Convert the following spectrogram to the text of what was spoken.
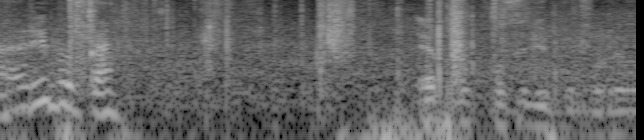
А, Рибовка. Я б посидів покурив.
